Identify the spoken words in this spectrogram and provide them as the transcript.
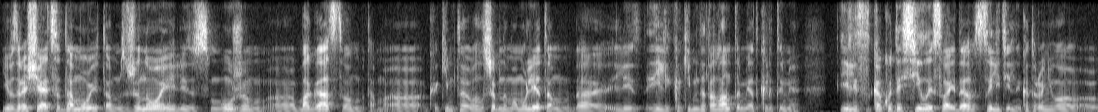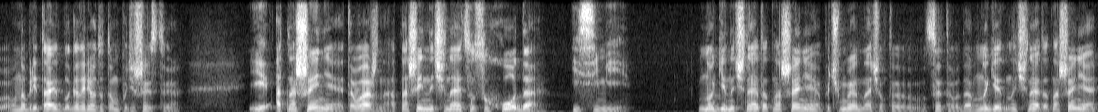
и возвращается домой там с женой или с мужем, э, богатством, там, э, каким-то волшебным амулетом, да, или, или какими-то талантами открытыми, или с какой-то силой своей, да, целительной, которую у него э, он обретает благодаря вот этому путешествию. И отношения, это важно, отношения начинаются с ухода из семьи. Многие начинают отношения, почему я начал-то вот с этого, да, многие начинают отношения,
